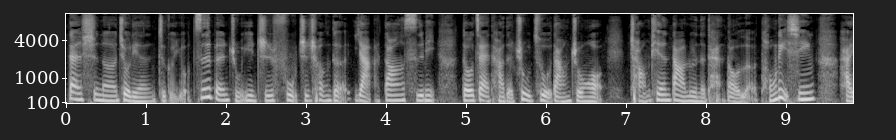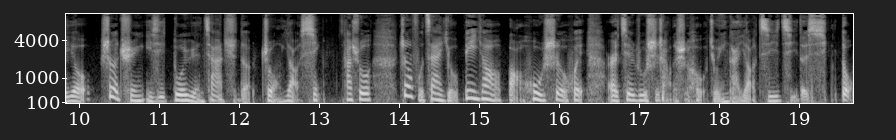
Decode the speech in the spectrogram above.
但是呢，就连这个有资本主义之父之称的亚当·斯密，都在他的著作当中哦，长篇大论的谈到了同理心，还有社群以及多元价值的重要性。他说，政府在有必要保护社会而介入市场的时候，就应该要积极的行动。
